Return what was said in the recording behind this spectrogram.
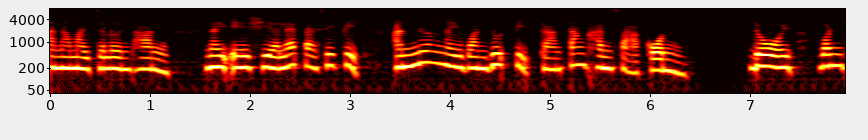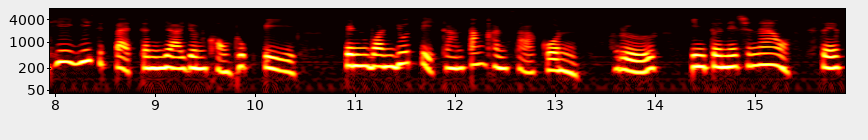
อนามัยเจริญพันธุ์ ในเอเชียและแปซิฟิก อันเนื่องในวันยุติการตั้งครรภ์สากล โดยวันที่ 28 กันยายนของทุกปี เป็นวันยุติการตั้งครรภ์สากล หรือ International Safe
